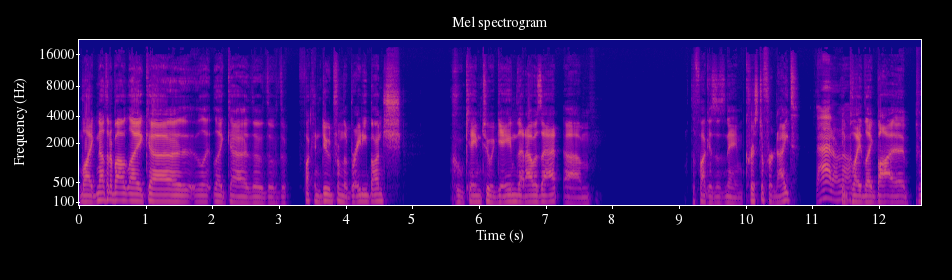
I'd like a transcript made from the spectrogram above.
like nothing about like uh like uh the the the fucking dude from the Brady Bunch who came to a game that I was at. Um, what the fuck is his name? Christopher Knight. I don't know. He played like by uh, P-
